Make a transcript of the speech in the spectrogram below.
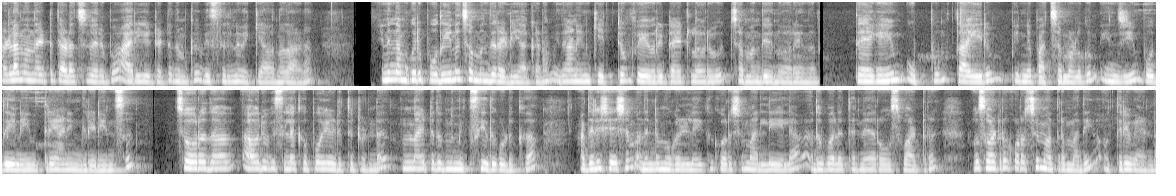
വെള്ളം നന്നായിട്ട് തിളച്ച് വരുമ്പോൾ അരി ഇട്ടിട്ട് നമുക്ക് വിസിലിന് വെക്കാവുന്നതാണ്. ഇനി നമുക്കൊരു പുതിന ചമ്മന്തി റെഡിയാക്കണം. ഇതാണ് എനിക്ക് ഏറ്റവും ഫേവറേറ്റ് ആയിട്ടുള്ള ഒരു ചമ്മന്തി എന്ന് പറയുന്നത്. തേങ്ങയും ഉപ്പും തൈരും പിന്നെ പച്ചമുളകും ഇഞ്ചിയും പുതിനയും ഇത്രയാണ് ഇൻഗ്രീഡിയൻസ് ചോറ് ആ ഒരു വിസിലൊക്കെ പോയി എടുത്തിട്ടുണ്ട്. നന്നായിട്ട് ഇതൊന്ന് മിക്സ് ചെയ്ത് കൊടുക്കുക. അതിനുശേഷം അതിന്റെ മുകളിലേക്ക് കുറച്ച് മല്ലിയില അതുപോലെ തന്നെ റോസ് വാട്ടർ. റോസ് വാട്ടർ കുറച്ച് മാത്രം മതി ഒത്തിരി വേണ്ട.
